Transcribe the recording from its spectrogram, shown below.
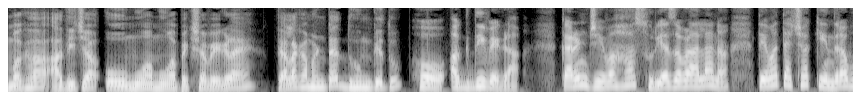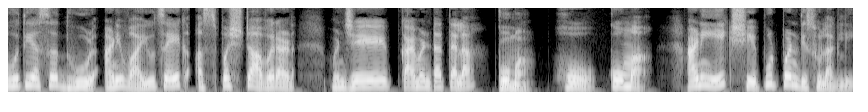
मग हा आधीच्या ओमुआमुआपेक्षा वेगळा आहे? त्याला का म्हणतात धूमकेतू? हो अगदी वेगळा. कारण जेव्हा हा सूर्याजवळ आला ना तेव्हा त्याच्या केंद्राभोवती असं धूळ आणि वायूचं एक अस्पष्ट आवरण म्हणजे काय म्हणतात त्याला? कोमा. हो कोमा. आणि एक शेपूट पण दिसू लागली.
